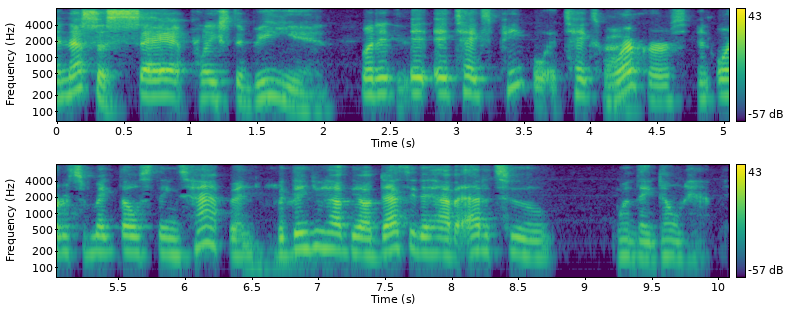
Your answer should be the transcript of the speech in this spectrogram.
And that's a sad place to be in. But it, it, it takes people, it takes Right. workers in order to make those things happen. But then you have the audacity to have an attitude when they don't happen.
